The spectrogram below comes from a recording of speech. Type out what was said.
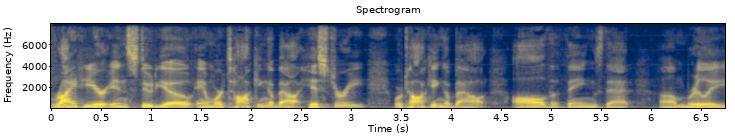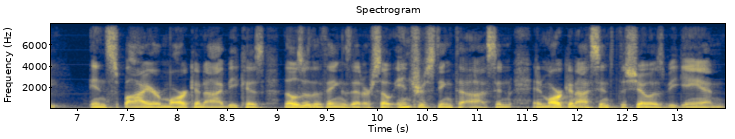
right here in studio. And we're talking about history. We're talking about all the things that um, really inspire Mark and I because those are the things that are so interesting to us. And and Mark and I, since the show has began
